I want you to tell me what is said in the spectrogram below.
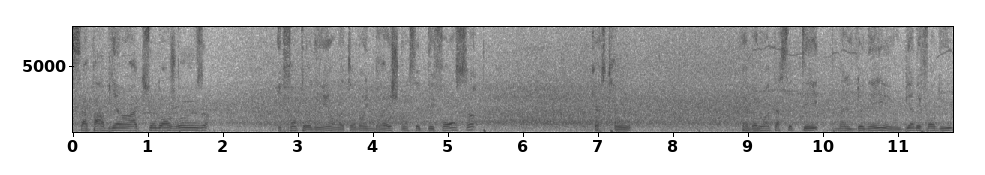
Ça part bien, action dangereuse. Ils font tourner en attendant une brèche dans cette défense. Castro. Un ballon intercepté, mal donné ou bien défendu.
